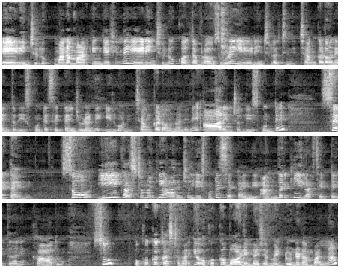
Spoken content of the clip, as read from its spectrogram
ఏడు ఇంచులు మనం మార్కింగ్ చేసింది ఏడు ఇంచులు కొలత బ్లౌజ్ కూడా ఏడు ఇంచులు వచ్చింది. చంక డౌన్ ఎంత తీసుకుంటే సెట్ అయింది చూడండి. ఇదిగోండి చంక డౌన్ అనేది ఆరు ఇంచులు తీసుకుంటే సెట్ అయింది. సో ఈ కస్టమర్కి ఆరు ఇంచులు తీసుకుంటే సెట్ అయింది. అందరికీ ఇలా సెట్ అవుతుందని కాదు. సో ఒక్కొక్క కస్టమర్కి ఒక్కొక్క బాడీ మెజర్మెంట్ ఉండడం వల్ల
